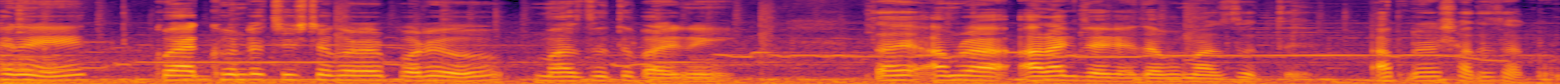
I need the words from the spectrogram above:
এখানে কয়েক ঘণ্টা চেষ্টা করার পরেও মাছ ধরতে পারিনি। তাই আমরা আর এক জায়গায় যাব মাছ ধরতে। আপনারা সাথে থাকুন।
